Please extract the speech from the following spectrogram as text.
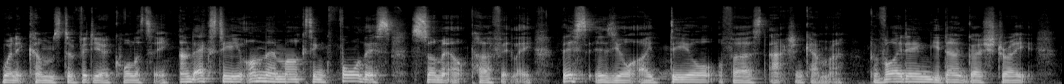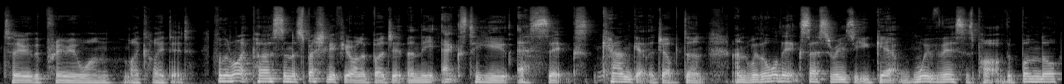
when it comes to video quality. And XTU on their marketing for this sum it up perfectly. This is your ideal first action camera providing you don't go straight to the premium one like I did. For the right person, especially if you're on a budget, then the XTU S6 can get the job done. And with all the accessories that you get with this as part of the bundle,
